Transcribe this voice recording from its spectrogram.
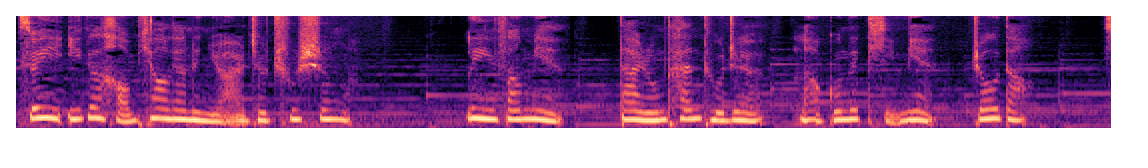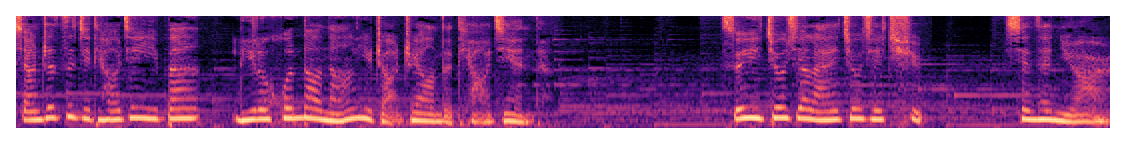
所以一个好漂亮的女儿就出生了；另一方面，大荣贪图着老公的体面周到，想着自己条件一般，离了婚到哪里找这样的条件的？所以纠结来纠结去，现在女儿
